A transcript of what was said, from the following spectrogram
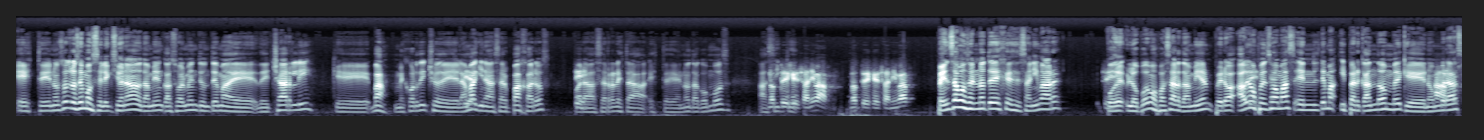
este, nosotros hemos seleccionado también casualmente un tema de, Charlie, que va, mejor dicho, de la máquina de hacer pájaros, para cerrar esta este, nota con vos. no te dejes desanimar, no te dejes desanimar. Pensamos en No te dejes desanimar, lo podemos pasar también, pero habíamos pensado más en el tema hipercandombe que ah, nombras.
